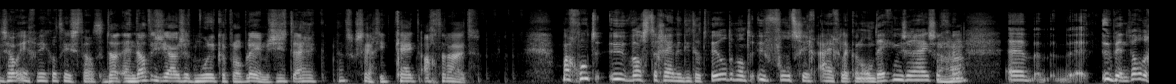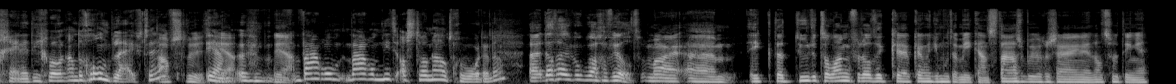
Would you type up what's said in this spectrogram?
zo ingewikkeld is dat. dat en dat is juist het moeilijke probleem. Dus je zit eigenlijk, net zoals ik zeg, je kijkt achteruit. Maar goed, u was degene die dat wilde, want u voelt zich eigenlijk een ontdekkingsreiziger. Uh, u bent wel degene die gewoon aan de grond blijft, hè? Absoluut, ja. ja. Waarom, waarom niet astronaut geworden dan? Uh, dat had ik ook wel gewild. Maar ehm, ik, dat duurde te lang voordat ik... kijk, want je moet Amerikaans staatsburger zijn en dat soort dingen.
